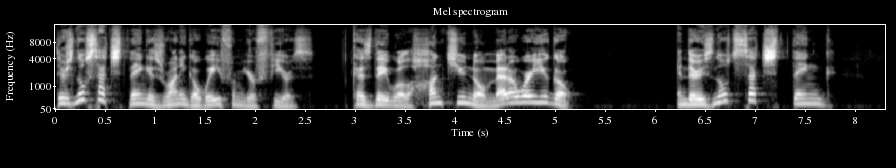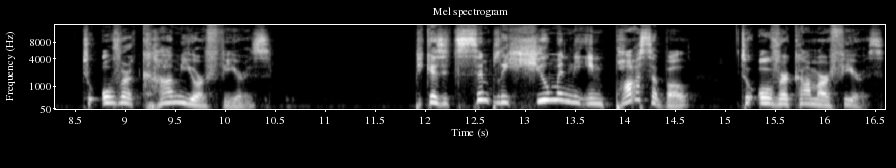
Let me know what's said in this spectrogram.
There's no such thing as running away from your fears because they will hunt you no matter where you go. And there is no such thing to overcome your fears because it's simply humanly impossible to overcome our fears.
